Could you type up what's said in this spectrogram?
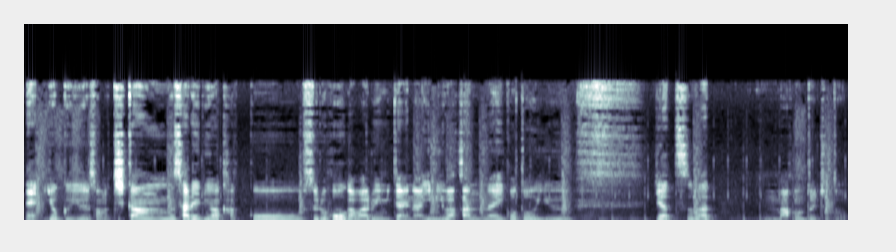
ね、よく言うその痴漢されるような格好をする方が悪いみたいな意味わかんないことを言うやつはまあ本当にちょっと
